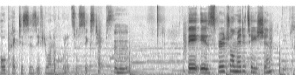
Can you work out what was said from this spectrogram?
or practices, if you want to call it. So, six types. Mm-hmm. There is spiritual meditation, Yes.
